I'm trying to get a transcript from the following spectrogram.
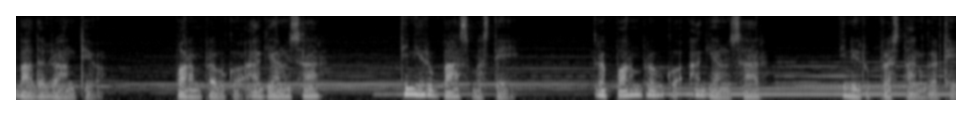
बादल रहन्थ्यो। परमप्रभुको आज्ञाअनुसार तिनीहरू बास बस्थे र परमप्रभुको आज्ञाअनुसार तिनीहरू प्रस्थान गर्थे।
